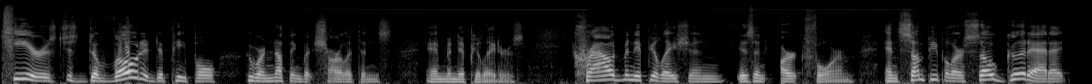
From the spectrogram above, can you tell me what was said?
tears, just devoted to people who are nothing but charlatans and manipulators. Crowd manipulation is an art form, and some people are so good at it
